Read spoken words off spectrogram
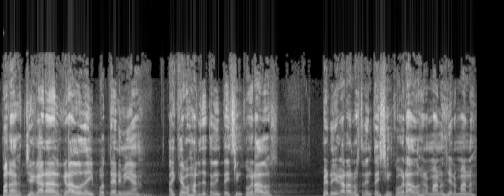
para llegar al grado de hipotermia hay que bajar de 35 grados. Pero llegar a los 35 grados, hermanos y hermanas,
